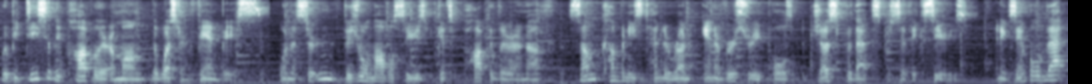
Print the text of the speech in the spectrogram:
would be decently popular among the Western fanbase. When a certain visual novel series gets popular enough, some companies tend to run anniversary polls just for that specific series. An example of that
